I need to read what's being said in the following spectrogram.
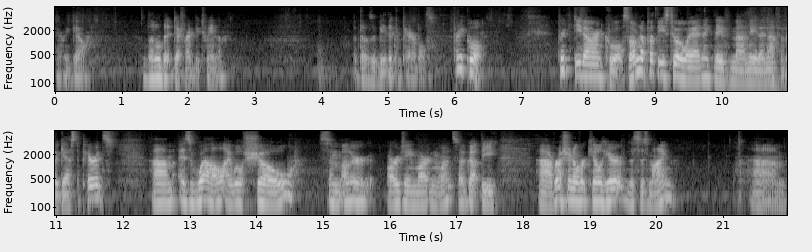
There we go. A little bit different between them. But those would be the comparables. Pretty cool. Pretty darn cool. So I'm going to put these two away. I think they've uh, made enough of a guest appearance. Um, as well, I will show some other RJ Martin ones. So I've got the uh, Russian Overkill here. This is mine. Um,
